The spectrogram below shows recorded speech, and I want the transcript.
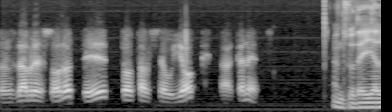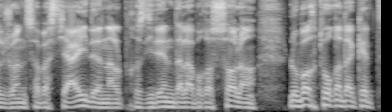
Doncs la Bressola té tot el seu lloc a Canet. Ens ho deia el Joan Sebastià Aiden, el president de la Bressola. L'obertura d'aquest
